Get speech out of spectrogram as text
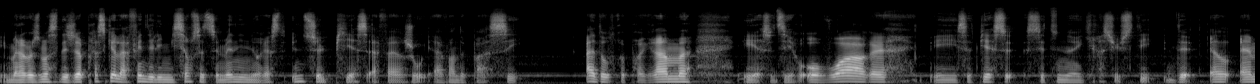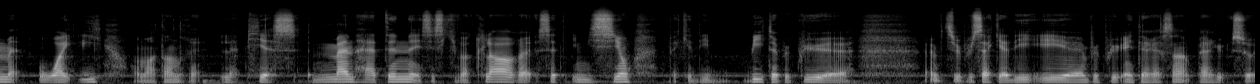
Et malheureusement, c'est déjà presque la fin de l'émission cette semaine. Il nous reste une seule pièce à faire jouer avant de passer à d'autres programmes et à se dire au revoir. Et cette pièce, c'est une gracieuseté de LMYE. On va entendre la pièce Manhattan et c'est ce qui va clore cette émission avec des beats un peu plus. Euh, un petit peu plus saccadé et un peu plus intéressant paru sur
